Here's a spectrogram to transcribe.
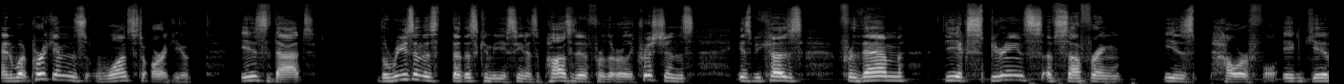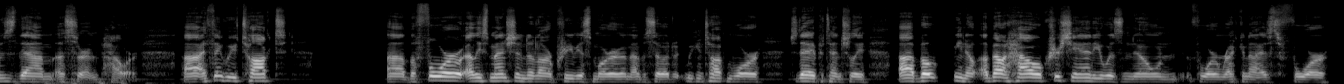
And what Perkins wants to argue is that the reason this, that this can be seen as a positive for the early Christians is because for them, the experience of suffering is powerful. It gives them a certain power. Uh, I think we've talked uh, before, at least mentioned in our previous martyrdom episode. We can talk more today potentially, uh, but you know about how Christianity was known for and recognized for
